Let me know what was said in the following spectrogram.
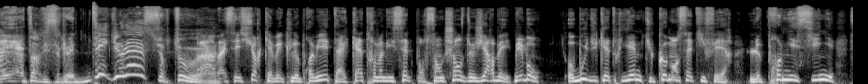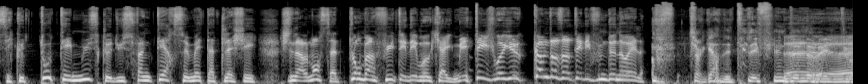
mais attends, mais ça doit être dégueulasse surtout Ah bah c'est sûr qu'avec le premier, t'as 97% de chance de gerber. Mais bon, au bout du quatrième, tu commences à t'y faire. Le premier signe, c'est que tous tes muscles du sphincter se mettent à te lâcher. Généralement, ça te plombe un fut et des mocailles. Mais t'es joyeux comme dans un téléfilm de Noël. Tu regardes des téléfilms de Euh, Noël, toi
